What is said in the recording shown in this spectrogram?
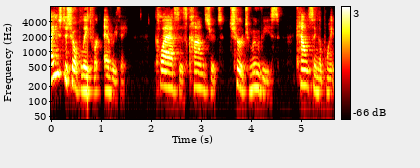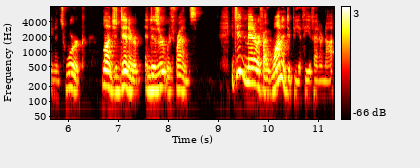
I used to show up late for everything classes, concerts, church, movies, counseling appointments, work, lunch, dinner, and dessert with friends. It didn't matter if I wanted to be at the event or not,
